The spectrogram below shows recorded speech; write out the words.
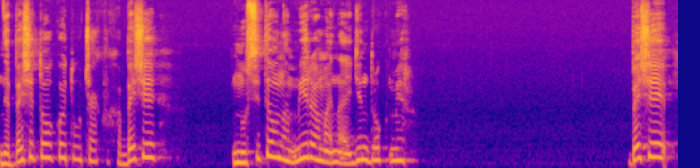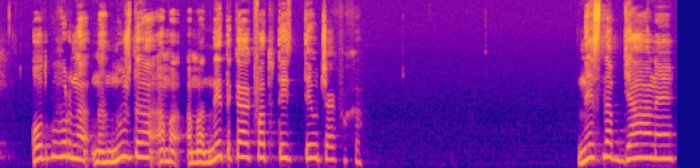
Не беше това, който очакваха. Беше носител на мира, ама на един друг мир. Беше отговор на, на нужда, ама, ама не така, каквато те, те очакваха. Не снабдяване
